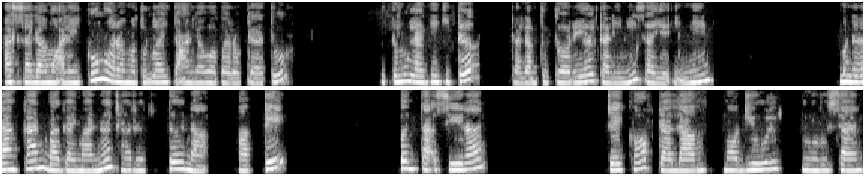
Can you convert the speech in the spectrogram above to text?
Assalamualaikum warahmatullahi taala wabarakatuh. Bertemu lagi kita dalam tutorial kali ini saya ingin menerangkan bagaimana cara kita nak update pentaksiran Jacob dalam modul pengurusan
